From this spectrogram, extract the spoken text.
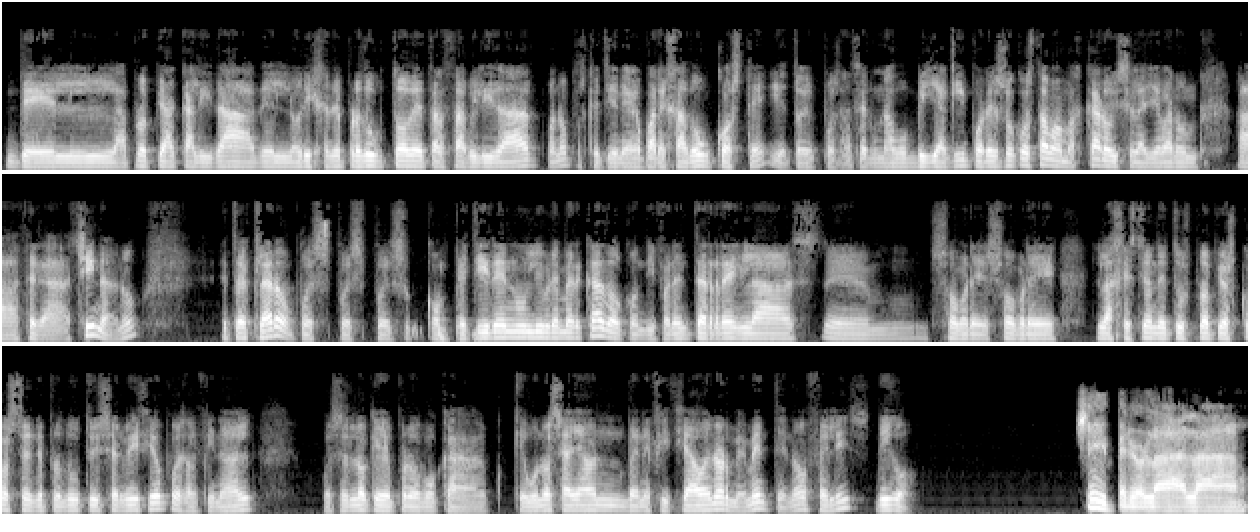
de la propia calidad del origen del producto, de trazabilidad, bueno, pues que tiene aparejado un coste y entonces pues hacer una bombilla aquí por eso costaba más caro y se la llevaron a hacer a China, ¿no? Entonces, claro, pues, pues, pues competir en un libre mercado con diferentes reglas eh, sobre, sobre la gestión de tus propios costes de producto y servicio, pues al final, pues es lo que provoca que uno se hayan beneficiado enormemente, ¿no, Félix? Digo. Sí, pero la, la,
